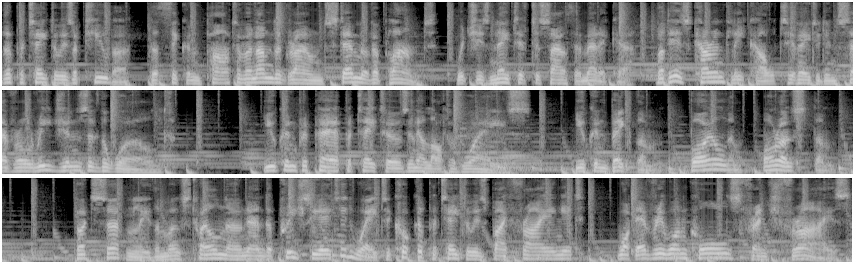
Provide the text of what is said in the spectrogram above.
The potato is a tuber, the thickened part of an underground stem of a plant, which is native to South America, but is currently cultivated in several regions of the world. You can prepare potatoes in a lot of ways. You can bake them, boil them, or roast them. But certainly the most well-known and appreciated way to cook a potato is by frying it, what everyone calls French fries.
